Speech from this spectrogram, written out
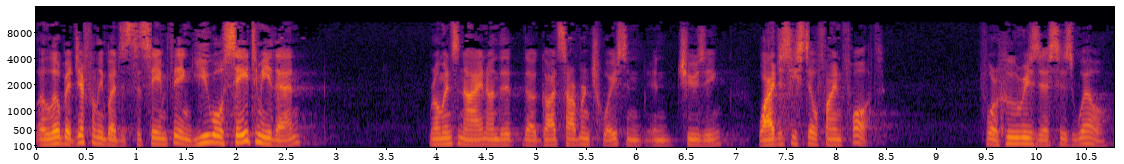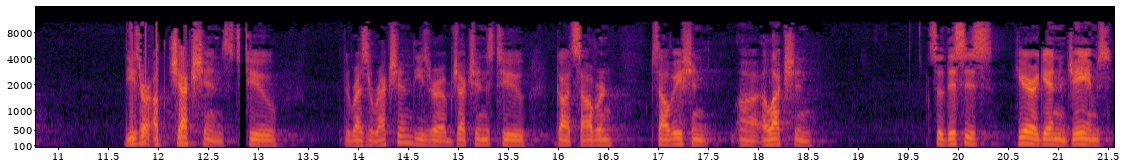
a little bit differently, but it's the same thing. You will say to me then, Romans 9, on the, the God's sovereign choice in, in choosing, why does he still find fault? For who resists his will? These are objections to the resurrection. These are objections to God's sovereign salvation uh, election. So this is here again in James,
